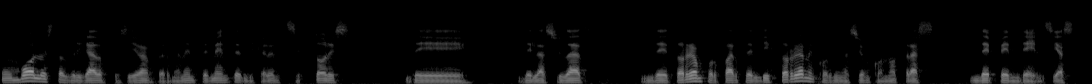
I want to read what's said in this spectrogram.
un bolo. Estas brigadas pues se llevan permanentemente en diferentes sectores de de la ciudad de Torreón por parte del DIF Torreón en coordinación con otras dependencias.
